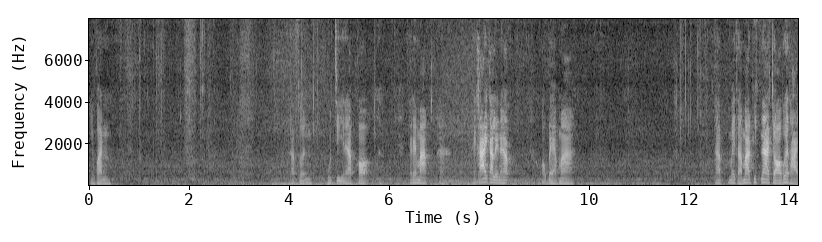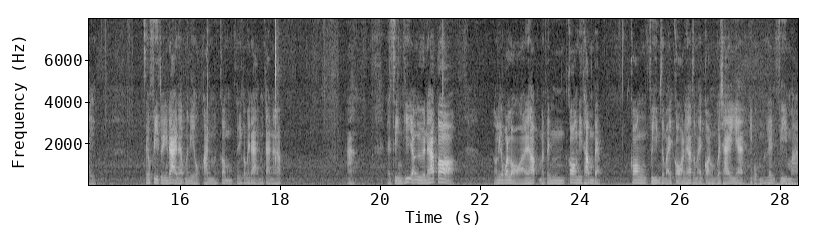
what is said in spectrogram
เอพันครับส่วนฟูจินะครับก็จะได้มากคล้ายๆกันเลยนะครับ ออกแบบมาครับไม่สามารถพลิกหน้าจอเพื่อถ่ายเซลฟี่ตัวเองได้นะครับ เหมือน A 6 0 0 0 ก็ตัวนี้ก็ไม่ได้เหมือนกันนะครับอ่าแต่สิ่งที่อย่างอื่นนะครับ ก็เรียกว่าหล่อนะครับ มันเป็นกล้องที่ทำแบบ กล้องฟิล์มสมัยก่อนนะครับ สมัยก่อนผมก็ใช้อย่างเงี้ยที่ผมเล่นฟิล์มมา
